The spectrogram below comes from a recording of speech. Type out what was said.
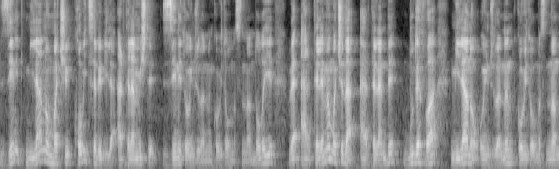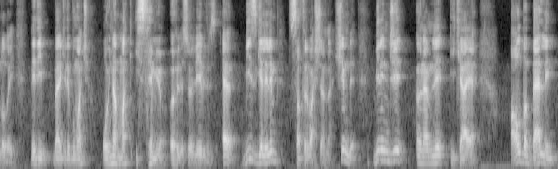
Zenit Milano maçı Covid sebebiyle ertelenmişti. Zenit oyuncularının Covid olmasından dolayı ve erteleme maçı da ertelendi. Bu defa Milano oyuncularının Covid olmasından dolayı. Ne diyeyim? Belki de bu maç oynanmak istemiyor. Öyle söyleyebiliriz. Evet biz gelelim satır başlarına. Şimdi birinci önemli hikaye. Alba Berlin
